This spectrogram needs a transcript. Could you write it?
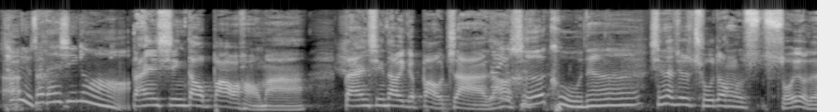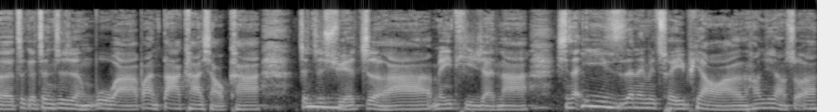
他们有在担心哦，担心到爆好吗？担心到一个爆炸，然后何苦呢？现在就是出动所有的这个政治人物啊，不管大咖小咖、政治学者啊、嗯、媒体人啊，现在一直在那边催票啊，然后就想说啊，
